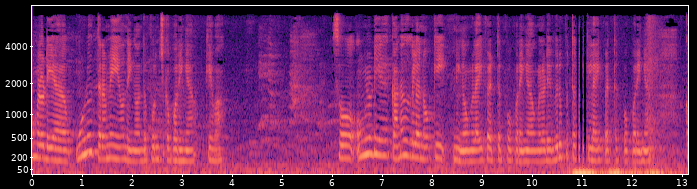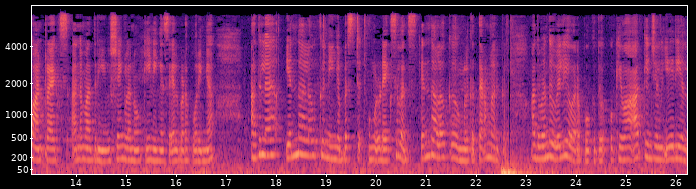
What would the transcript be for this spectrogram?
உங்களுடைய முழு திறமையும் நீங்கள் வந்து புரிஞ்சுக்க போகிறீங்க ஓகேவா ஸோ உங்களுடைய கனவுகளை நோக்கி நீங்கள் உங்கள் லைஃப் எடுத்துகிட்டு போக போகிறீங்க உங்களுடைய விருப்பத்தை நோக்கி லைஃப் எடுத்துகிட்டு போக போகிறீங்க கான்ட்ராக்ட்ஸ் அந்த மாதிரி விஷயங்களை நோக்கி நீங்கள் செயல்பட போகிறீங்க அதில் எந்த அளவுக்கு நீங்கள் பெஸ்ட்டு உங்களோட எக்ஸலன்ஸ் எந்த அளவுக்கு உங்களுக்கு திறமை இருக்குது அது வந்து வெளியே வரப்போகுது. ஓகேவா ஆர்கேஞ்சல் ஏரியல்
